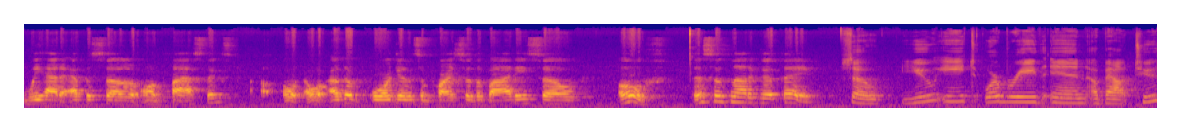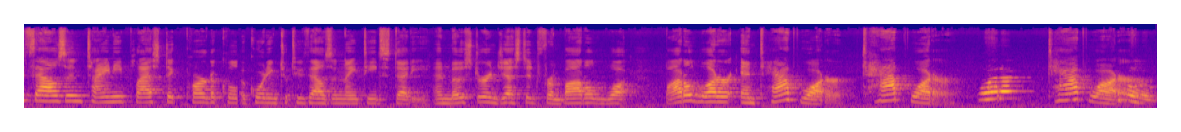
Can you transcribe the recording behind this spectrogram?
we had an episode on plastics or, or other organs and parts of the body. So, oh, this is not a good thing. So you eat or breathe in about 2,000 tiny plastic particles, according to a 2019 study, and most are ingested from bottled water, bottled water and tap water. Tap water. What a Tap water. Oh.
